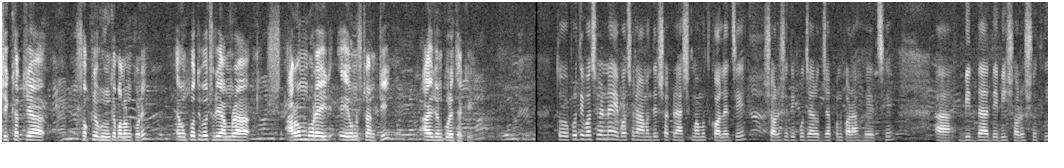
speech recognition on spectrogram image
শিক্ষার্থীরা সক্রিয় ভূমিকা পালন করে এবং প্রতি বছরই আমরা আরম্ভরে এই অনুষ্ঠানটি আয়োজন করে থাকি। তো প্রতি বছরের ন্যায় এবছর আমাদের সরকার আশিক মাহমুদ কলেজে সরস্বতী পূজার উদযাপন করা হয়েছে। বিদ্যা দেবী সরস্বতী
